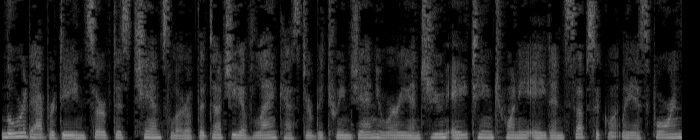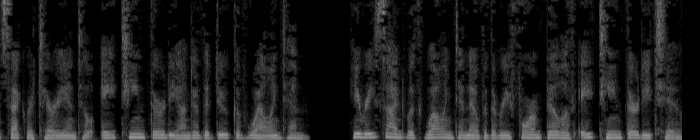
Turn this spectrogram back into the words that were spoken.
Lord Aberdeen served as Chancellor of the Duchy of Lancaster between January and June 1828 and subsequently as Foreign Secretary until 1830 under the Duke of Wellington. He resigned with Wellington over the Reform Bill of 1832.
